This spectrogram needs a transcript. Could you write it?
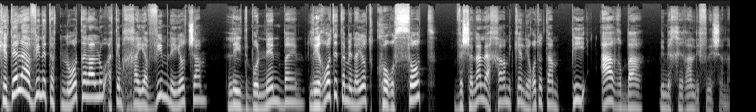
כדי להבין את התנועות הללו, אתם חייבים להיות שם להתבונן בהן, לראות את המניות קורסות, ושנה לאחר מכן לראות אותן פי ארבע ממחירן לפני שנה.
